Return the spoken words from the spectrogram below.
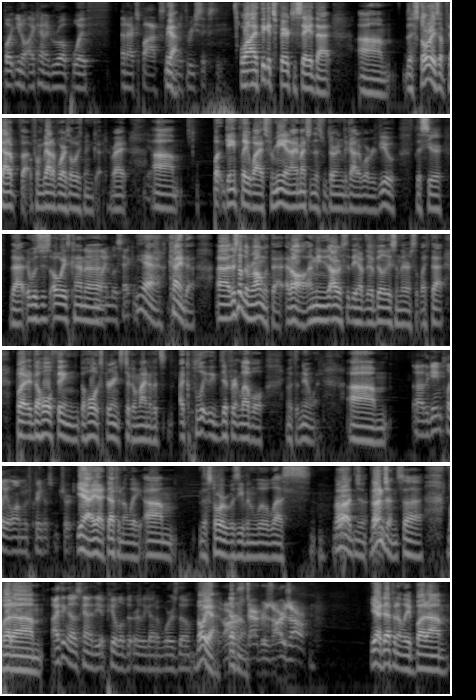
but you know, I kind of grew up with an Xbox and Yeah. a 360. Well, I think it's fair to say that um, the stories of God of, from God of War has always been good, right? Yeah. Um, but gameplay wise, for me, and I mentioned this during the God of War review this year, that it was just always kind of Mindless hacking. yeah, kind of. Uh, there's nothing wrong with that at all. I mean, obviously they have the abilities in there and stuff like that, but the whole thing, the whole experience took a mind of its a completely different level with the new one. Um, Uh, the gameplay along with Kratos matured. yeah, yeah, definitely. Um, the story was even a little less vengeance, vengeance uh, but um, I think that was kind of the appeal of the early God of Wars, though. oh yeah, definitely. Stab his eyes out. Yeah, definitely. But um,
